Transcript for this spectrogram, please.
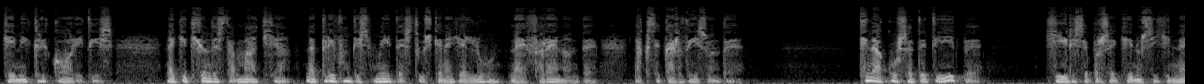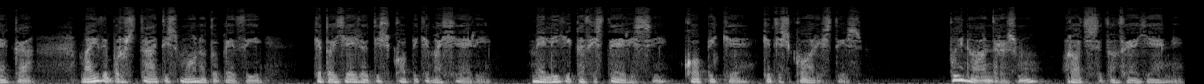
και η μικρή κόρη της Να κοιτιούνται στα μάτια, να τρίβουν τις μύτες τους και να γελούν, να εφραίνονται, να ξεκαρδίζονται Την ακούσατε τι είπε; Γύρισε προς εκείνους η γυναίκα Μα είδε μπροστά της μόνο το παιδί Και το γέλιο της κόπηκε μαχαίρι. Με λίγη καθυστέρηση Κόπηκε και της κόρης της. «Πού είναι ο άντρας μου» ρώτησε τον Θεαγέννη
